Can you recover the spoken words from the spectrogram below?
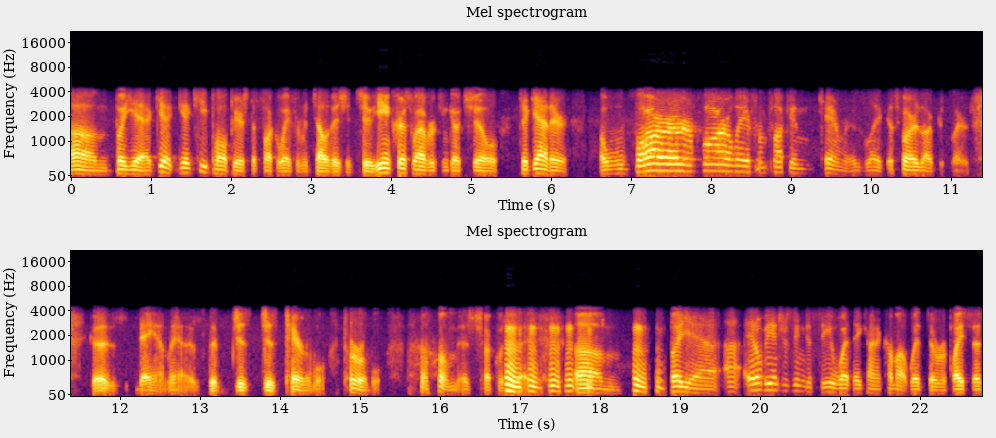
Um, but yeah, get get keep Paul Pierce the fuck away from the television too. He and Chris Webber can go chill together, uh, far far away from fucking cameras. Like as far as I'm concerned, because damn, man, it's just just terrible, terrible. Um, as Chuck would say. um, but yeah, uh, it'll be interesting to see what they kind of come up with to replace this.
